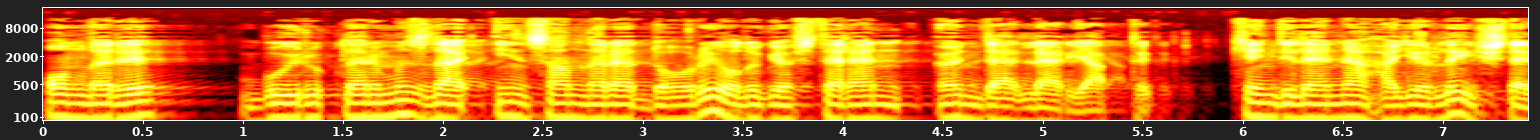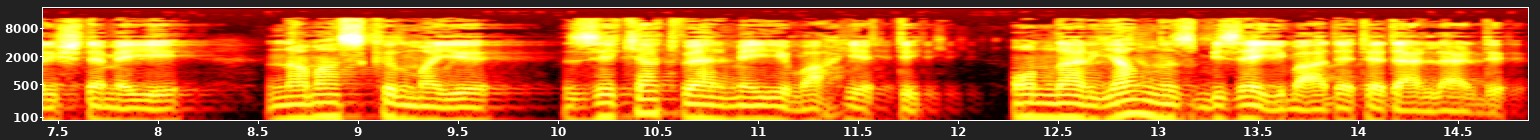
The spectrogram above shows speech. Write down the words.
Onları buyruklarımızla insanlara doğru yolu gösteren önderler yaptık. Kendilerine hayırlı işler işlemeyi, namaz kılmayı, zekat vermeyi vahyettik. Onlar yalnız bize ibadet ederlerdi.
